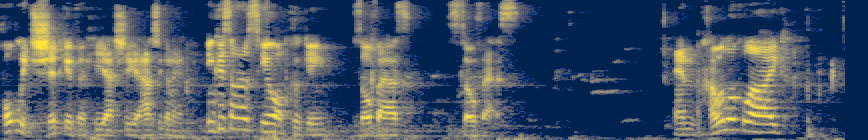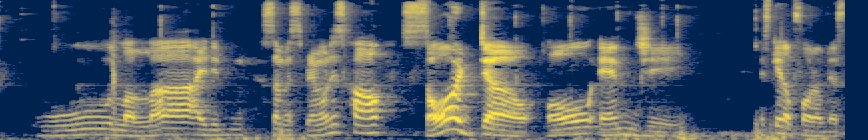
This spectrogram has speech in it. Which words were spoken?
holy shit, given he actually actually gonna increase our skill of cooking so fast, so fast. And how it look like? Ooh la la! I did some experiment. What is called? Sourdough. OMG. Let's get a photo of this.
